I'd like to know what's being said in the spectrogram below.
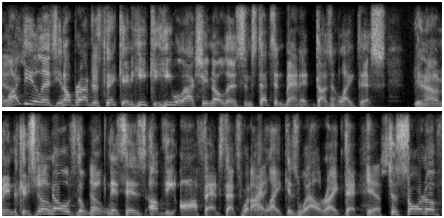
is- my deal is, you know, bro, I'm just thinking he he will actually know. Listen, Stetson Bennett doesn't like this. You know what I mean? Because he No, knows the no. weaknesses of the offense. That's what I like as well, right? That Yes. just sort of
